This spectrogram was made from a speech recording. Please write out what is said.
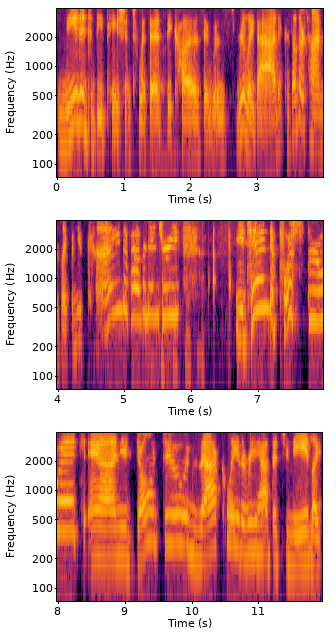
needed to be patient with it because it was really bad. Because other times, like when you kind of have an injury, you tend to push through it and you don't do exactly the rehab that you need. Like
